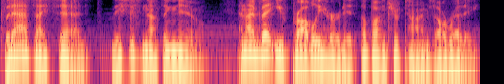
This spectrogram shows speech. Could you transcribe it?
But as I said, this is nothing new, and I bet you've probably heard it a bunch of times already.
